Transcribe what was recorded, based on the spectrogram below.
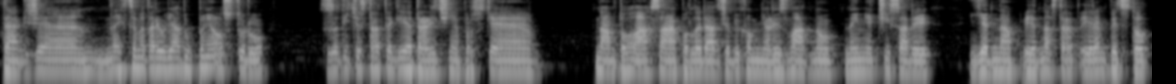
Takže nechceme tady udělat úplně ostudu. Co se týče strategie, tradičně prostě nám to hlásá podle dát, že bychom měli zvládnout nejměkčí sady, jedna, jedna strat, jeden pit stop.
